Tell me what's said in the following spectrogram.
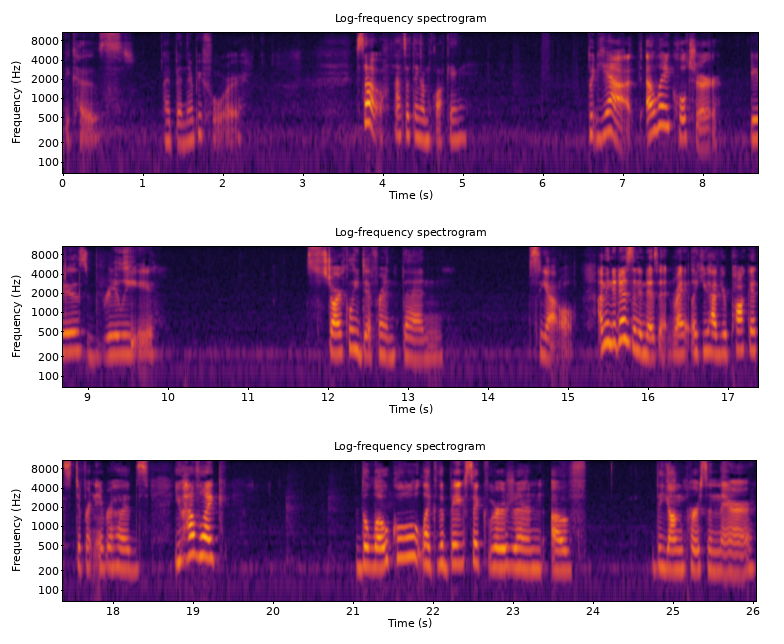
because I've been there before. So that's the thing I'm clocking. But yeah, LA culture is really starkly different than Seattle. I mean, it is and it isn't, right? Like, you have your pockets, different neighborhoods. You have, like, the local, like the basic version of the young person there,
